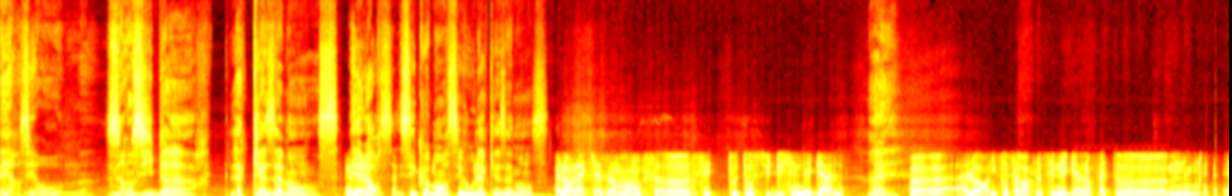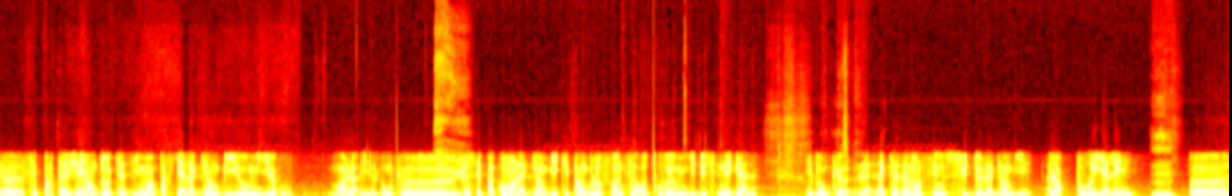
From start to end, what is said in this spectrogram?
Erzeroum, Zanzibar, la Casamance. Et alors, c'est comment C'est où la Casamance? Alors la Casamance, euh, c'est tout au sud du Sénégal. Ouais. Euh, alors, il faut savoir que le Sénégal, en fait, euh, c'est partagé en deux quasiment, parce qu'il y a la Gambie au milieu. Voilà, donc euh, je ne sais pas comment la Gambie, qui est anglophone, s'est retrouvée au milieu du Sénégal. Et donc, euh, la, la Casamance, c'est au sud de la Gambie. Alors, pour y aller, Hmm. euh,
